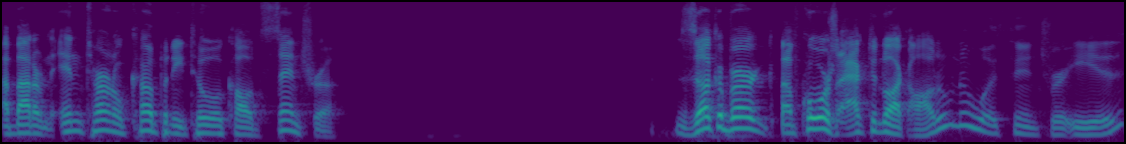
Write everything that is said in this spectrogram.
about an internal company tool called Centra. Zuckerberg, of course, acted like, I don't know what Centra is.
